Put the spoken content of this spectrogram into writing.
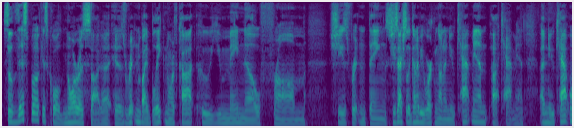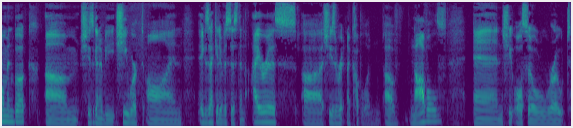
so this book is called Nora's Saga. It is written by Blake Northcott, who you may know from She's written things. She's actually going to be working on a new Catman, uh, Catman, a new Catwoman book. Um, she's going to be, she worked on Executive Assistant Iris. Uh, she's written a couple of, of novels. And she also wrote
